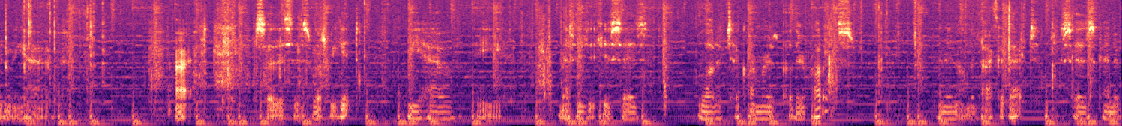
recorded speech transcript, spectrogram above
And we have, alright, so this is what we get. We have a message that just says a lot of Tech Armor's other products. And then on the back of that, says kind of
